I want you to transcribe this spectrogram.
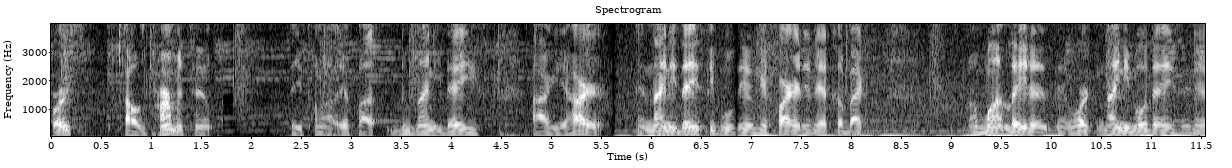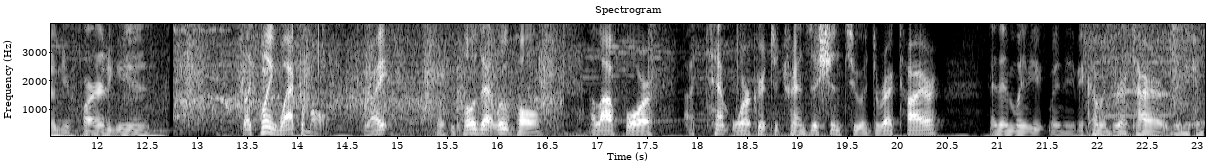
First, I was a permanent temp. They told me if I do 90 days, I get hired. In 90 days, people they'll get fired and they'll come back a month later and work 90 more days and they'll get fired again. It's like playing whack-a-mole, right? And if we close that loophole, allow for a temp worker to transition to a direct hire, and then when, you, when they become a direct hire, then you can,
